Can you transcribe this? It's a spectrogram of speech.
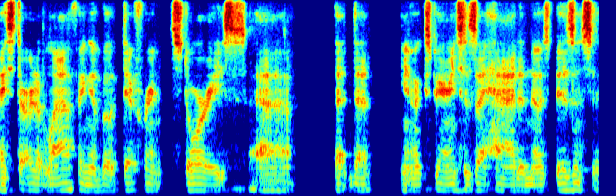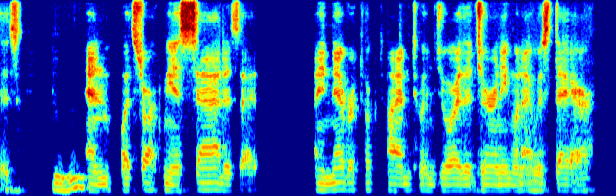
I started laughing about different stories uh, that, that you know experiences I had in those businesses. Mm-hmm. And what struck me as sad is that I never took time to enjoy the journey when I was there.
